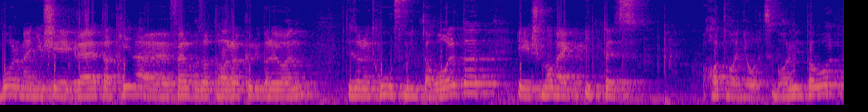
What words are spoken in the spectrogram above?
bormennyiségre, tehát kínál felhozatalra körülbelül 15-20 minta volt, és ma meg itt ez 68 borminta volt,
